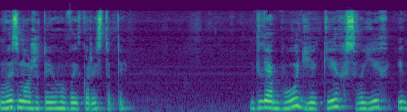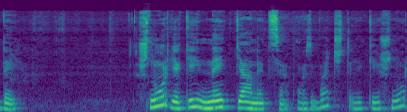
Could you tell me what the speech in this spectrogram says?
Ви зможете його використати для будь-яких своїх ідей. Шнур, який не тянеться. Ось, бачите, який шнур,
